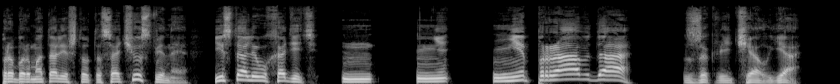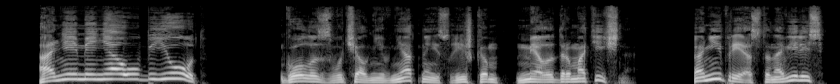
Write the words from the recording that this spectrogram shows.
пробормотали что-то сочувственное и стали уходить. «Не... неправда!» — закричал я. «Они меня убьют!» Голос звучал невнятно и слишком мелодраматично. Они приостановились,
